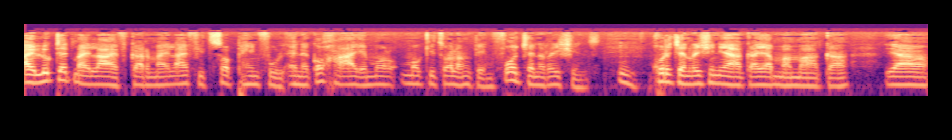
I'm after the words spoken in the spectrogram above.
I looked at my life, God, my life it's so painful. And ko gae mo mo ke tswalang teng four generations. Gore generation ya ka ya mama ka ya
